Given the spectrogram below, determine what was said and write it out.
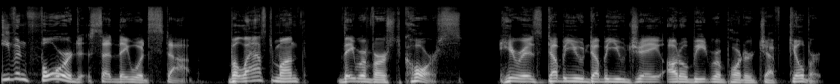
Even Ford said they would stop. But last month, they reversed course. Here is WWJ Autobeat reporter Jeff Gilbert.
